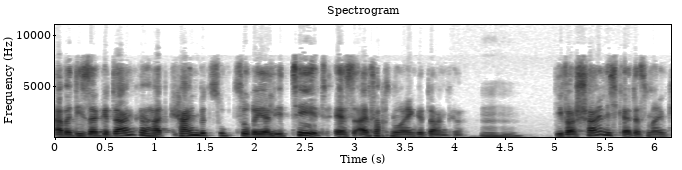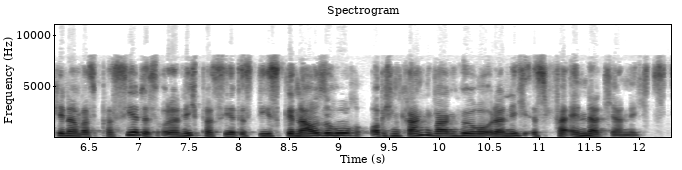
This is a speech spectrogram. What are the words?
Aber dieser Gedanke hat keinen Bezug zur Realität. Er ist einfach nur ein Gedanke. Mhm. Die Wahrscheinlichkeit, dass meinen Kindern was passiert ist oder nicht passiert ist, die ist genauso hoch, ob ich einen Krankenwagen höre oder nicht. Es verändert ja nichts.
